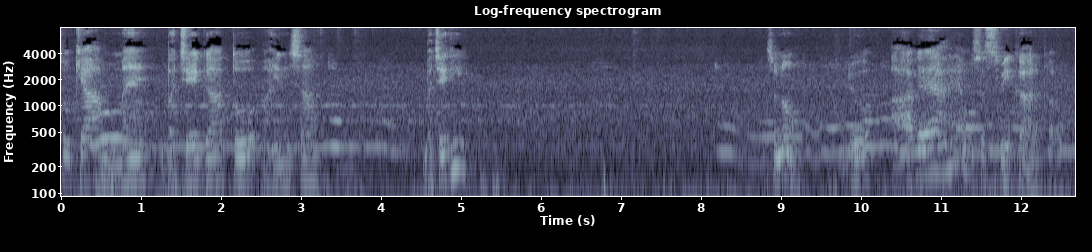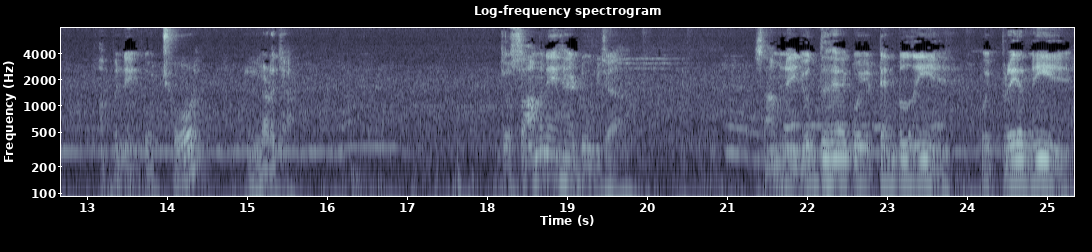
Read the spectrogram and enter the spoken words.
सो क्या मैं बचेगा तो अहिंसा बचेगी? सुनो, जो आ गया है उसे स्वीकार करो, अपने को छोड़ लड़ जा। जो सामने है डूब जा सामने युद्ध है, कोई टेंपल नहीं है, कोई प्रेयर नहीं है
